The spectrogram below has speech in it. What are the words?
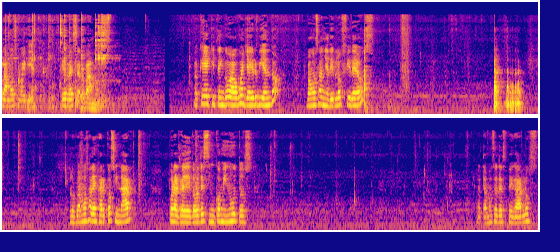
Mezclamos muy bien y reservamos. Ok, aquí tengo agua ya hirviendo. Vamos a añadir los fideos. Los vamos a dejar cocinar por alrededor de 5 minutos. Tratamos de despegarlos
